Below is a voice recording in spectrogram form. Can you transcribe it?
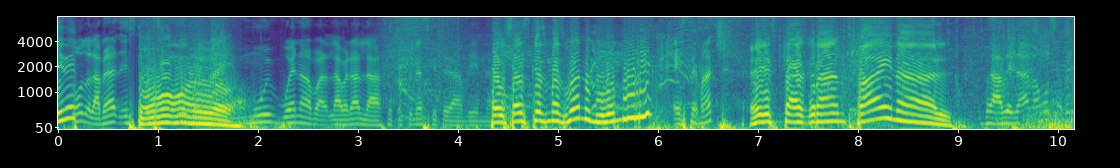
Tiene todo, la verdad, es todo. muy buena, eh, muy buena, la verdad, las oportunidades que te dan bien. Pero ¿sabes qué es más bueno, mi buen Blurry? Este match, Esta Grand Final. la verdad, vamos a ver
